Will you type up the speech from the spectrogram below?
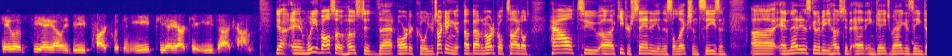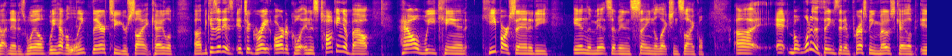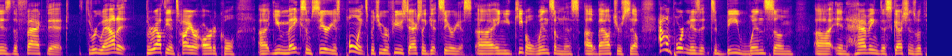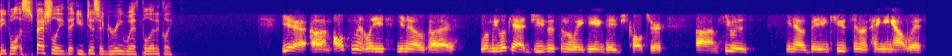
Caleb C A L E B Park with an E P A R K E dot com. Yeah, and we've also hosted that article. You're talking about an article titled "How to uh, Keep Your Sanity in This Election Season," uh, and that is going to be hosted at EngageMagazine.net as well. We have a link there to your site, Caleb, uh, because it is it's a great article and it's talking about how we can keep our sanity in the midst of an insane election cycle. Uh, but one of the things that impressed me most, Caleb, is the fact that throughout it, throughout the entire article, uh, you make some serious points, but you refuse to actually get serious, uh, and you keep a winsomeness about yourself. How important is it to be winsome uh, in having discussions with people, especially that you disagree with politically? Yeah, um, ultimately, you know, uh, when we look at Jesus and the way he engaged culture, um, he was, you know, they accused him of hanging out with,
